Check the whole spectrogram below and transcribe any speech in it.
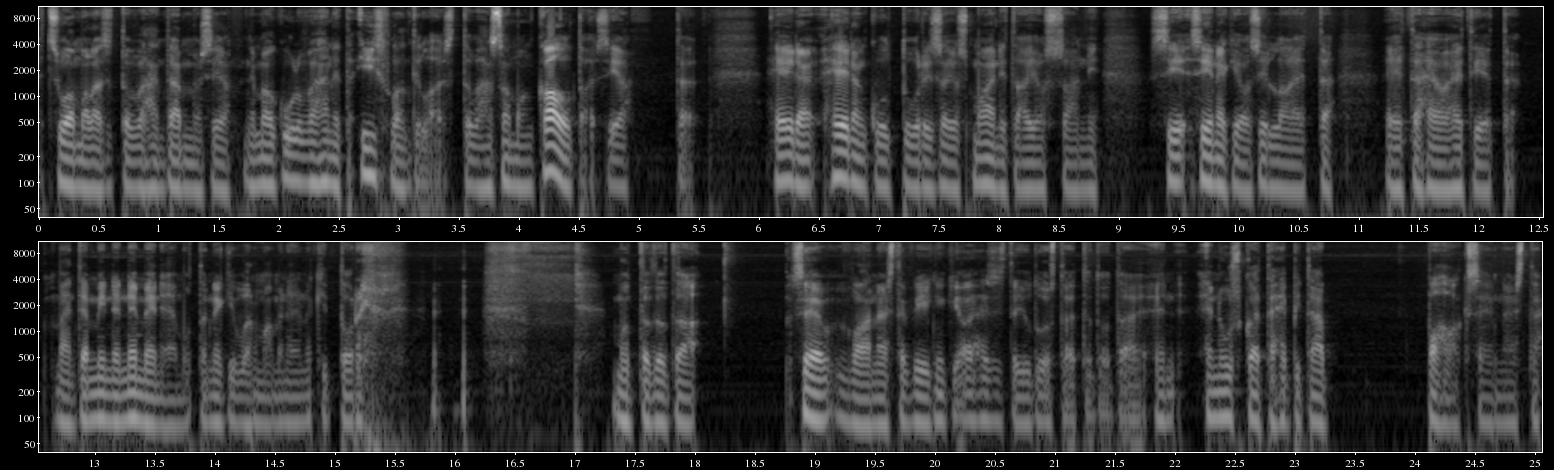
että suomalaiset on vähän tämmöisiä. Ja mä oon kuullut vähän, että islantilaiset on vähän samankaltaisia, heidän, heidän kulttuurinsa, jos mainitaan jossain, niin si, siinäkin on sillä että, että he on heti, että mä en tiedä minne ne menee, mutta nekin varmaan menee jonnekin toriin. mutta tota, se vaan näistä viikinkiaiheisista jutuista, että tota, en, en usko, että he pitää pahakseen näistä,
